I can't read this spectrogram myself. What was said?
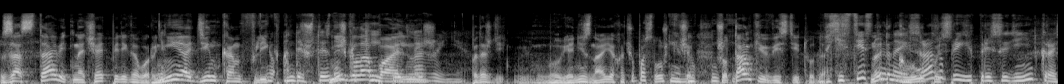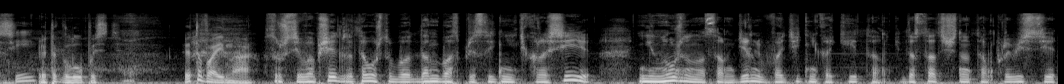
заставить начать переговоры. Нет. Ни один конфликт, ну, Андрей, что ты знаешь, ни глобальный. Подожди, ну я не знаю, я хочу послушать, Нет, ну, что танки ввести туда. Естественно, это и сразу при, присоединить к России. Это глупость. Это война. Слушайте, вообще для того, чтобы Донбасс присоединить к России, не нужно на самом деле вводить никакие танки. Достаточно там провести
